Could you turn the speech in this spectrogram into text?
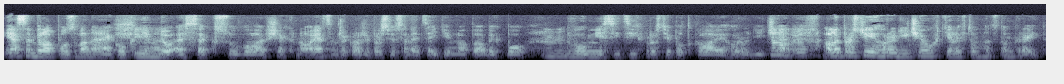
Já jsem byla pozvaná jako k ním do Essexu, vole, všechno. A já jsem řekla, že prostě se necítím na to, abych po dvou měsících prostě potkala jeho rodiče. No. Ale prostě jeho rodiče ho chtěli v tomhle tom krejt.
